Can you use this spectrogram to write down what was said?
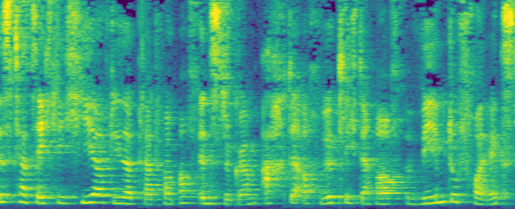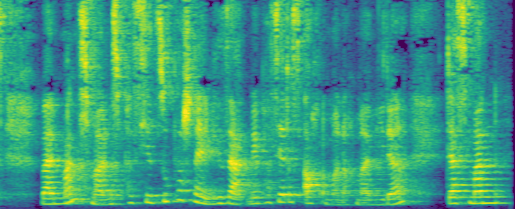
ist tatsächlich hier auf dieser Plattform, auf Instagram, achte auch wirklich darauf, wem du folgst, weil manchmal, das passiert super schnell, wie gesagt, mir passiert das auch immer noch mal wieder, dass man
